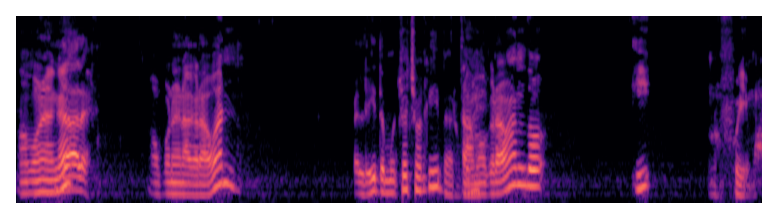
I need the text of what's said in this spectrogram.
a poner acá. Dale. Vamos a poner a grabar. Perdiste muchacho aquí, pero. Estamos grabando y nos fuimos.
